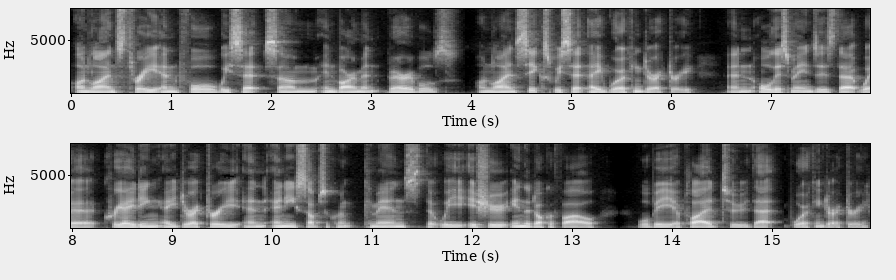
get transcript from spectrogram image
On lines 3 and 4, we set some environment variables. On line 6, we set a working directory. And all this means is that we're creating a directory and any subsequent commands that we issue in the Docker file will be applied to that working directory.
